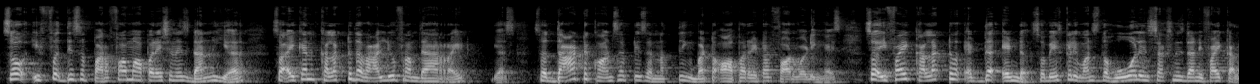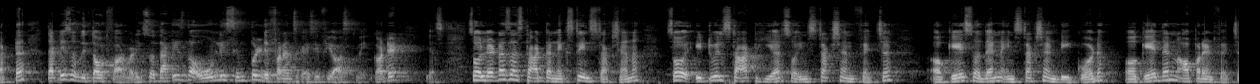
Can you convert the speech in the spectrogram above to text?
So if this perform operation is done here so i can collect the value from there right? Yes. So that concept is nothing but operator forwarding guys. So if i collect at the end so basically once the whole instruction is done if i collect that is without forwarding. So that is the only simple difference guys if you ask me. Got it? Yes. So let us start the next instruction. So it will start here. So instruction fetch okay so then instruction decode. Okay then operand fetch.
